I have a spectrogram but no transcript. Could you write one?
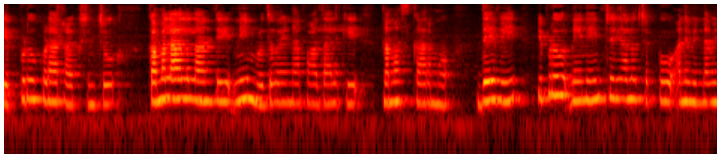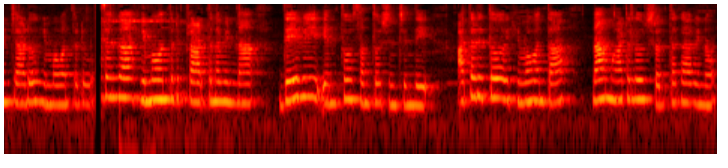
ఎప్పుడూ కూడా రక్షించు. కమలాల లాంటి నీ మృదువైన పాదాలకి నమస్కారము. దేవి ఇప్పుడు నేనేం చేయాలో చెప్పు అని విన్నవించాడు హిమవంతుడు. నిజంగా హిమవంతుడి ప్రార్థన విన్న దేవి ఎంతో సంతోషించింది. అతడితో హిమవంత నా మాటలు శ్రద్ధగా విను.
